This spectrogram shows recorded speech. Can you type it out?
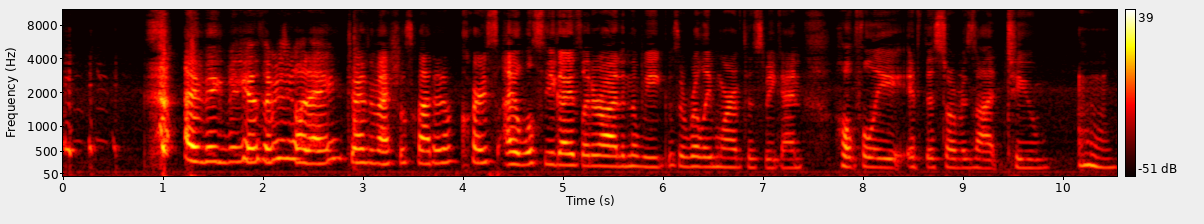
I make videos every single day. Join the Bachelor Squad, and of course, I will see you guys later on in the week. So, really, more of this weekend. Hopefully, if the storm is not too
